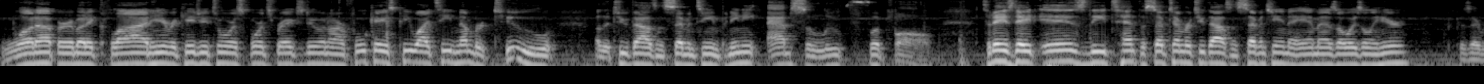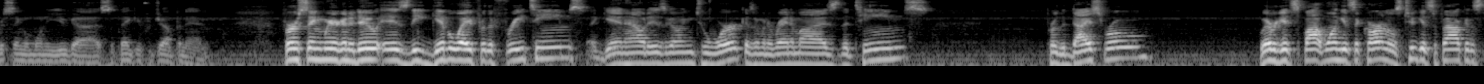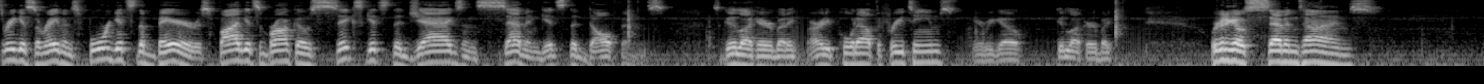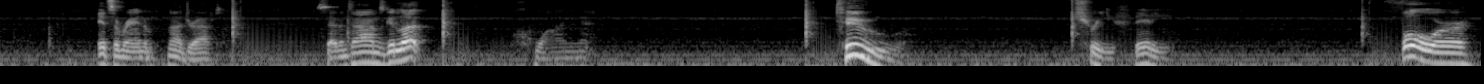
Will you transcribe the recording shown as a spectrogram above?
What up, everybody? Clyde here with KJ Tour Sports Breaks doing our full case PYT number two of the 2017 Panini Absolute Football. Today's date is the 10th of September 2017. I am, as always, only here because every single one of you guys, so thank you for jumping in. First thing we're going to do is the giveaway for the free teams. Again, how it is going to work is I'm going to randomize the teams per the dice roll. Whoever gets spot one gets the Cardinals, two gets the Falcons, three gets the Ravens, four gets the Bears, five gets the Broncos, six gets the Jags, and seven gets the Dolphins. So good luck, everybody. I already pulled out the free teams. Here we go. Good luck, everybody. We're going to go seven times. It's a random, not a draft. Seven times. Good luck. One. Two. Tree Fitty. Four.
